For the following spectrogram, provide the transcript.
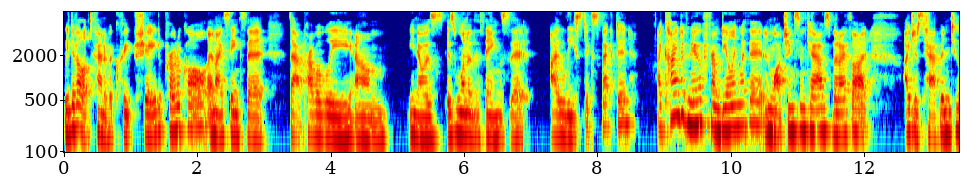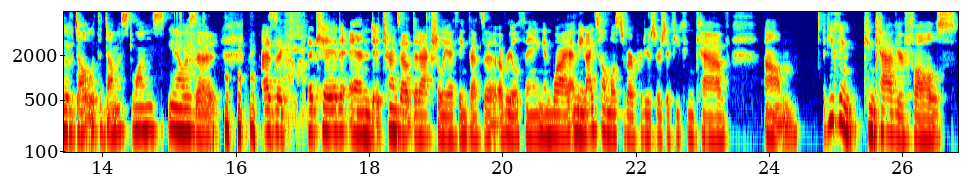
we developed kind of a creep shade protocol, and I think that that probably um, you know is is one of the things that I least expected. I kind of knew from dealing with it and watching some calves, but I thought I just happened to have dealt with the dumbest ones, you know, as a as a, a kid. And it turns out that actually I think that's a, a, real thing. And why I mean, I tell most of our producers if you can calve, um, if you can can calve your falls,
